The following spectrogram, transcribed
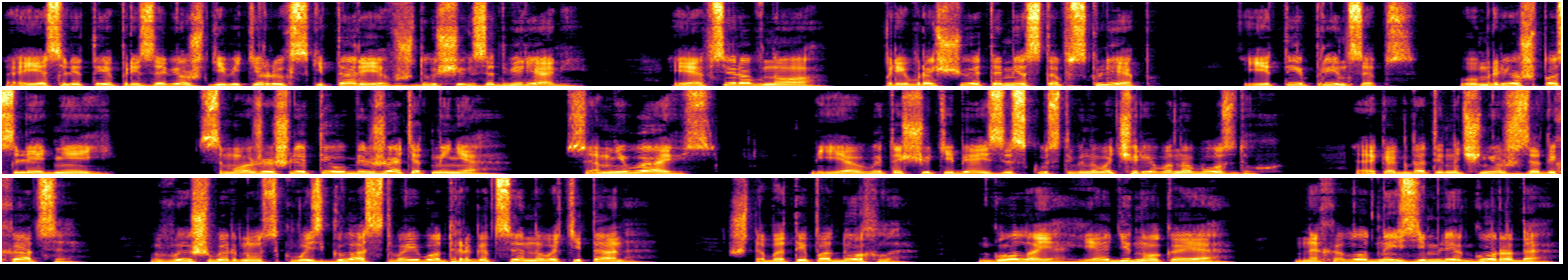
А если ты призовешь девятерых скитариев, ждущих за дверями, я все равно превращу это место в склеп. И ты, принцепс, умрешь последней. Сможешь ли ты убежать от меня? Сомневаюсь. Я вытащу тебя из искусственного чрева на воздух, а когда ты начнешь задыхаться, вышвырну сквозь глаз твоего драгоценного титана, чтобы ты подохла, голая и одинокая, на холодной земле города,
